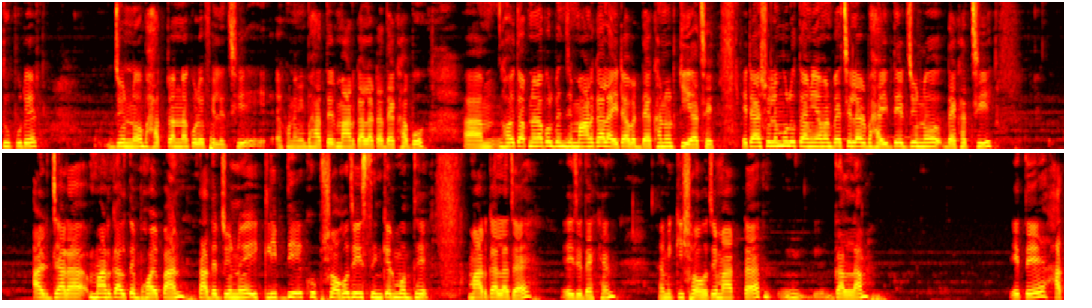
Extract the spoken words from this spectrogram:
দুপুরের জন্য ভাত রান্না করে ফেলেছি। এখন আমি ভাতের মারগালাটা দেখাবো। হয়তো আপনারা বলবেন যে মারগালা এটা আবার দেখানোর কি আছে? এটা আসলে মূলত আমি আমার ব্যাচেলার ভাইদের জন্য দেখাচ্ছি। আর যারা মার গালতে ভয় পান, তাদের জন্য এই ক্লিপ দিয়ে খুব সহজেই সিঙ্কের মধ্যে মার গালা যায়। এই যে দেখেন, আমি কি সহজে মারটা গাললাম। এতে হাত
